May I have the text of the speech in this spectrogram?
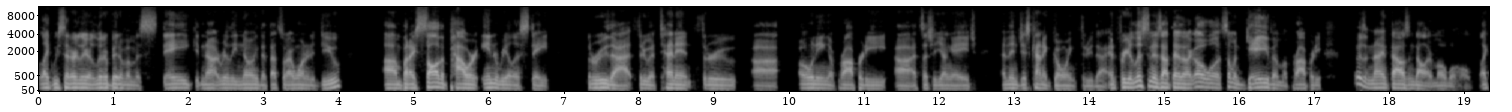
like we said earlier, a little bit of a mistake, not really knowing that that's what I wanted to do. Um, but I saw the power in real estate through that, through a tenant, through uh, owning a property uh, at such a young age, and then just kind of going through that. And for your listeners out there, they're like, oh, well, if someone gave him a property, it was a nine thousand dollar mobile home. Like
